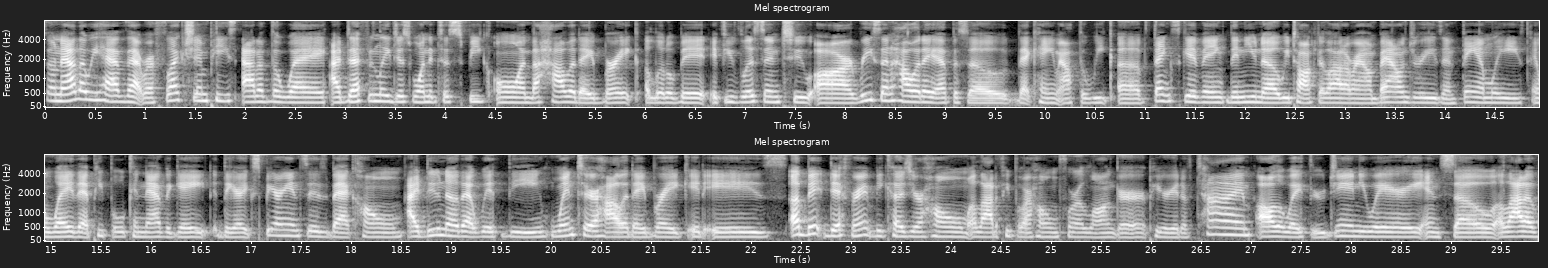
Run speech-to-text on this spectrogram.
So now that we have that reflection piece out of the way, I definitely just wanted to speak on the holiday break a little bit. If you've listened to our recent holiday episode that came out the week of Thanksgiving, then you know we talked a lot around boundaries and families and way that people can navigate their experiences back home. I do know that with the winter holiday break, it is a bit different because you're home. A lot of people are home for a longer period of time, all the way through January. And so a lot of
